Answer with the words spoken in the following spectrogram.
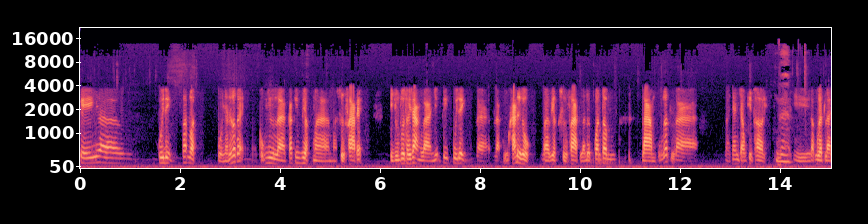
cái uh, quy định pháp luật của nhà nước ấy cũng như là các cái việc mà mà xử phạt ấy thì chúng tôi thấy rằng là những cái quy định là là cũng khá đầy đủ và việc xử phạt là được quan tâm làm cũng rất là là nhanh chóng kịp thời. Vâng. thì đặc biệt là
